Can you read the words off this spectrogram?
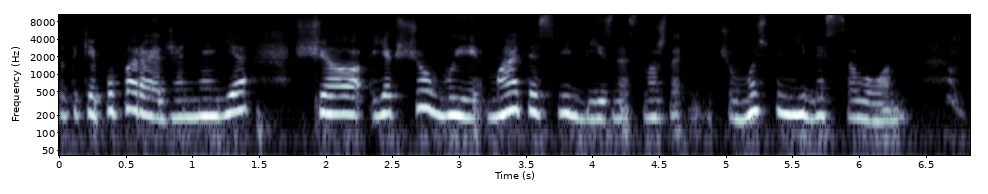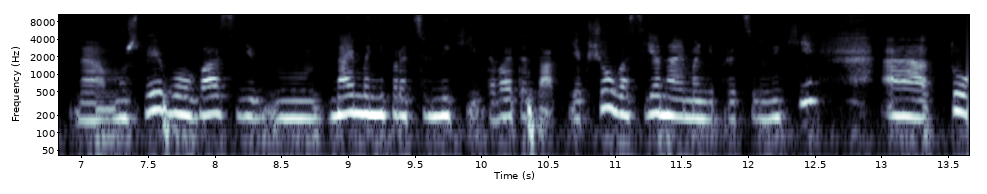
тут таке попередження є, що якщо ви маєте свій бізнес, можливо, чомусь мені йде салон. Можливо, у вас є наймані працівники. Давайте так. Якщо у вас є наймані працівники, е, то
